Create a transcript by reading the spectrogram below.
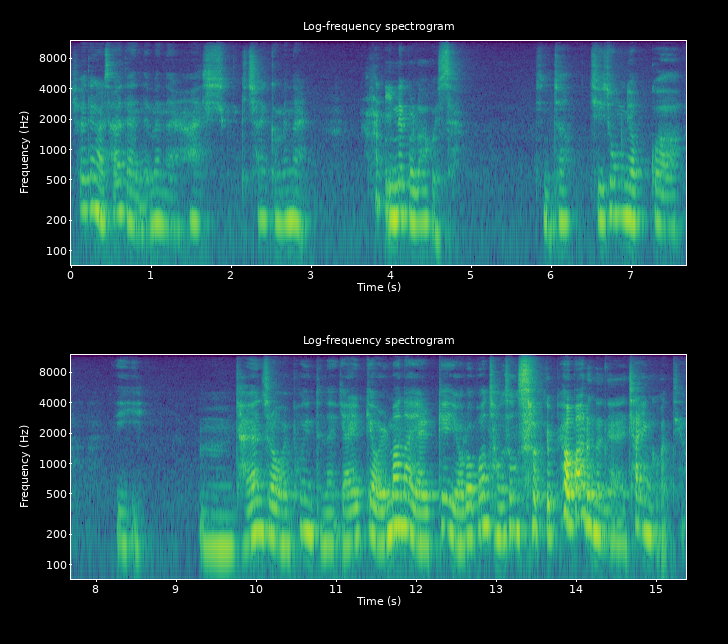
shading을 사야 되는데 맨날 아이씨 귀찮으니까 맨날 있는 걸로 하고 있어요. 진짜 지속력과 이 음, 자연스러움의 포인트는 얇게 얼마나 얇게 여러 번 정성스럽게 펴바르느냐의 차이인 것 같아요.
